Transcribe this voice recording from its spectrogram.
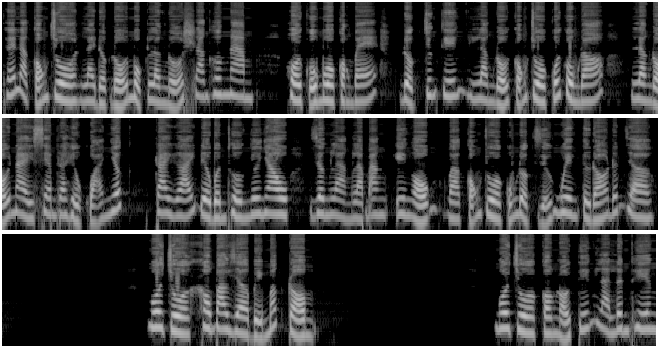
Thế là cổng chùa lại được đổi một lần nữa sang hướng Nam. Hồi cụ mùa còn bé, được chứng kiến lần đổi cổng chùa cuối cùng đó, lần đổi này xem ra hiệu quả nhất, trai gái đều bình thường như nhau, dân làng làm ăn yên ổn và cổng chùa cũng được giữ nguyên từ đó đến giờ. Ngôi chùa không bao giờ bị mất trộm. Ngôi chùa còn nổi tiếng là linh thiêng,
